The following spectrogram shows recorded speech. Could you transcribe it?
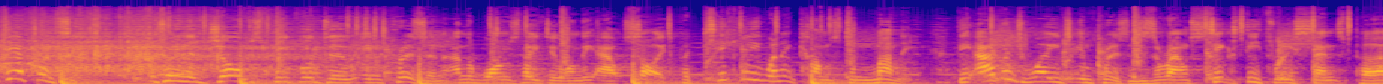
Major differences between the jobs people do in prison and the ones they do on the outside, particularly when it comes to money. The average wage in prison is around 63 cents per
